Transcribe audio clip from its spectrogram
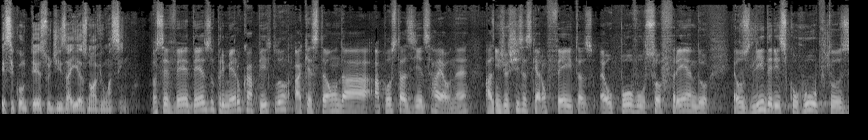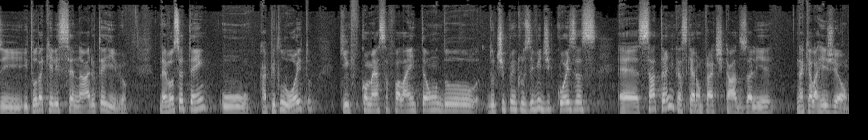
esse contexto de Isaías 9, 1 a 5? Você vê desde o primeiro capítulo a questão da apostasia de Israel, né? As injustiças que eram feitas, é, o povo sofrendo, é, os líderes corruptos e, e todo aquele cenário terrível. Daí você tem o capítulo 8, que começa a falar então do, do tipo, inclusive, de coisas é, satânicas que eram praticadas ali naquela região.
